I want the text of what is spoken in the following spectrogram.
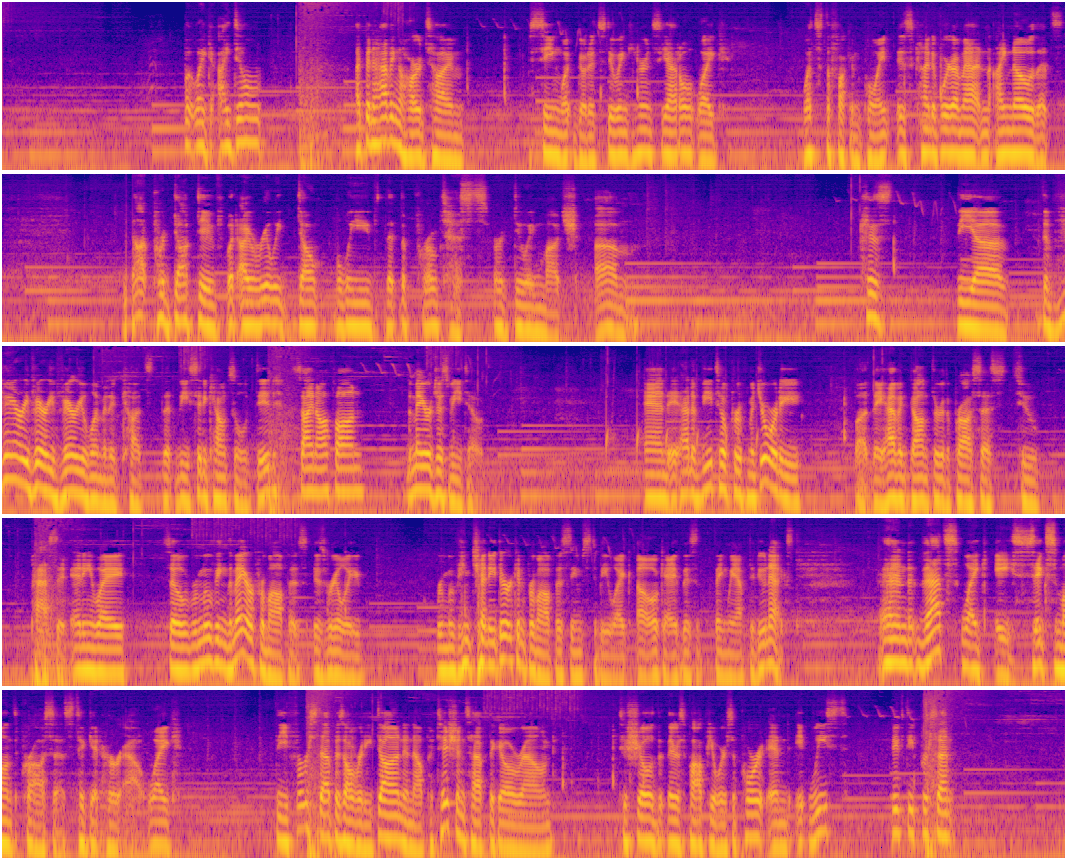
But, like, I don't... I've been having a hard time seeing what good it's doing here in Seattle. Like, what's the fucking point is kind of where I'm at, and I know that's not productive, but I really don't believe that the protests are doing much. Um, because the uh, the very, very, very limited cuts that the city council did sign off on, the mayor just vetoed. And it had a veto-proof majority, but they haven't gone through the process to pass it anyway. So removing the mayor from office is really removing Jenny Durkan from office seems to be like, oh, okay, this thing we have to do next. And that's like a six month process to get her out. Like, the first step is already done, and now petitions have to go around to show that there's popular support, and at least 50%,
